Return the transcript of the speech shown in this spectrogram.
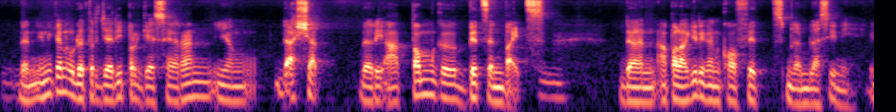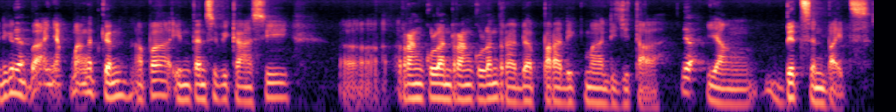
Dan ini kan udah terjadi pergeseran yang dahsyat dari atom ke bits and bytes. Dan apalagi dengan COVID-19 ini. Ini kan Ya. banyak banget kan apa intensifikasi eh, rangkulan-rangkulan terhadap paradigma digital Ya. yang bits and bytes.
